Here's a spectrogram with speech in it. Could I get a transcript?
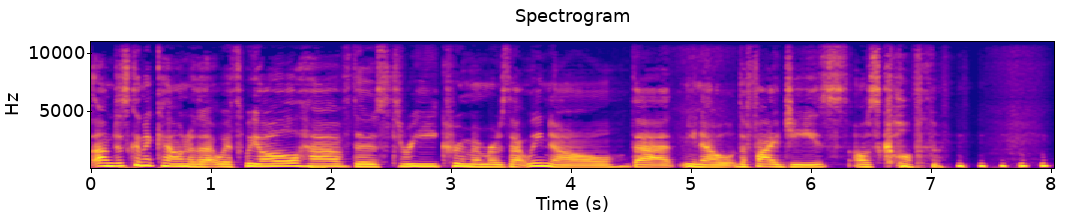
I'm just going to counter that with we all have those three crew members that we know that you know the five g's i'll just call them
